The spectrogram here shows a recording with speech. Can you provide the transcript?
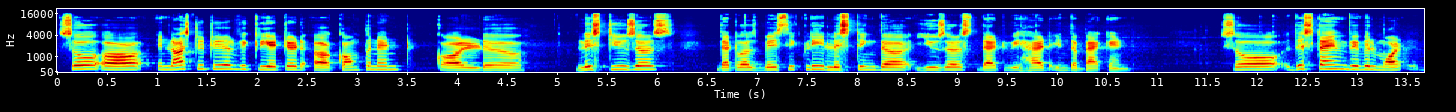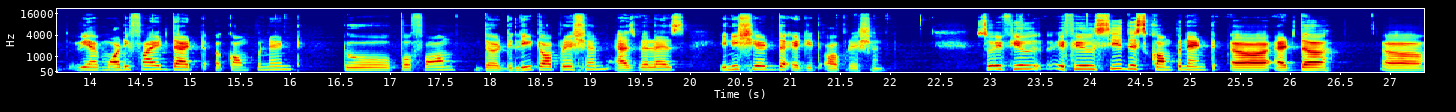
So uh, in last tutorial we created a component called uh, list users that was basically listing the users that we had in the backend. So this time we will we have modified that uh, component to perform the delete operation as well as initiate the edit operation so if you if you see this component uh, at the uh,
